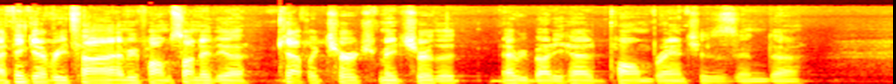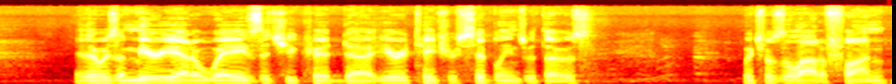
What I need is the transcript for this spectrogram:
I think every time, every Palm Sunday, the Catholic Church made sure that everybody had palm branches, and uh, there was a myriad of ways that you could uh, irritate your siblings with those, which was a lot of fun.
